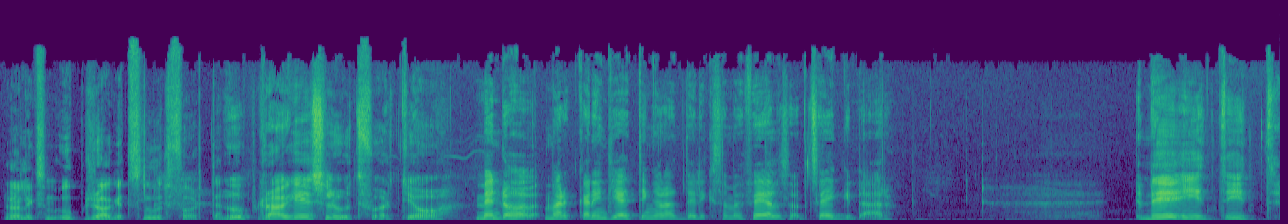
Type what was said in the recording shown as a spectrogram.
Nu är liksom uppdraget slutfört. ändå. Uppdraget är slutfört, ja. Men då märker inte getingarna att det liksom är fel sorts ägg där? Nej, inte, inte,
